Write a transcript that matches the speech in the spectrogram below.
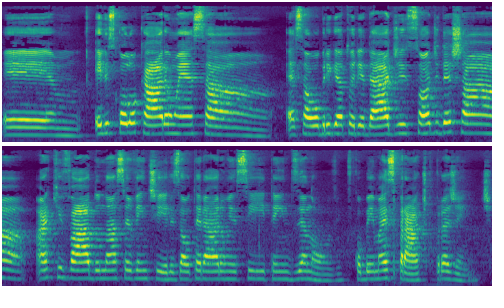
é, eles colocaram essa, essa obrigatoriedade só de deixar arquivado na serventia. Eles alteraram esse item 19. Ficou bem mais prático para gente.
